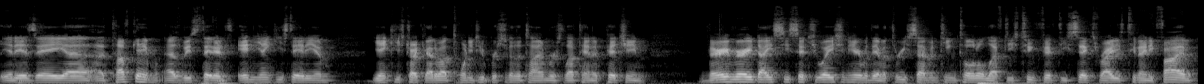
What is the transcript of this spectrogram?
it is a, uh, a tough game, as we stated. It's in Yankee Stadium. Yankees strike out about 22% of the time versus left-handed pitching. Very, very dicey situation here, but they have a 317 total. Lefties 256, righties 295. And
